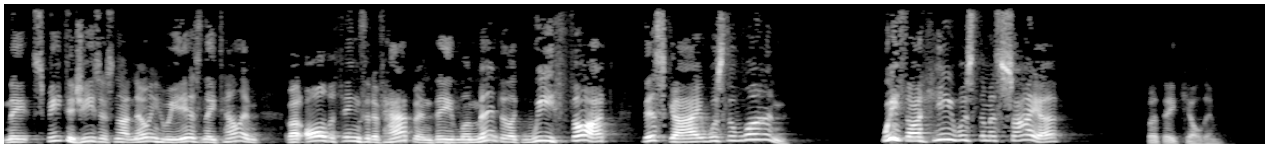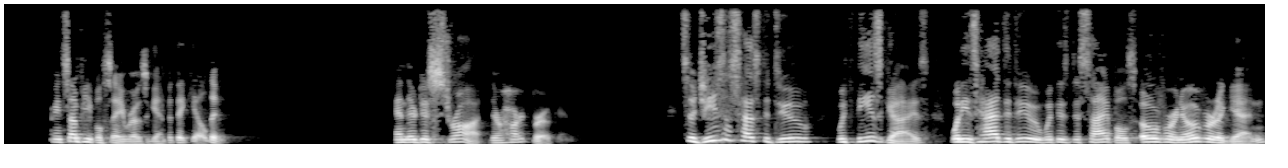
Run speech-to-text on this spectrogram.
And they speak to Jesus not knowing who he is, and they tell him about all the things that have happened. They lament, they're like, We thought this guy was the one. We thought he was the Messiah, but they killed him. I mean, some people say he rose again, but they killed him. And they're distraught, they're heartbroken. So Jesus has to do with these guys what he's had to do with his disciples over and over again.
